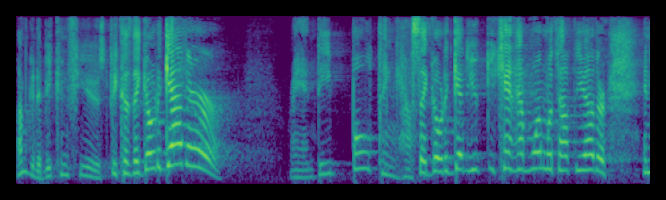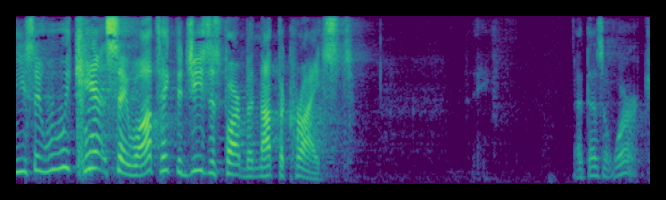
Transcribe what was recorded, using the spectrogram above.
I'm going to be confused because they go together. Randy Bolting House. They go together. You, you can't have one without the other. And you say, well, we can't say, well, I'll take the Jesus part, but not the Christ. That doesn't work.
